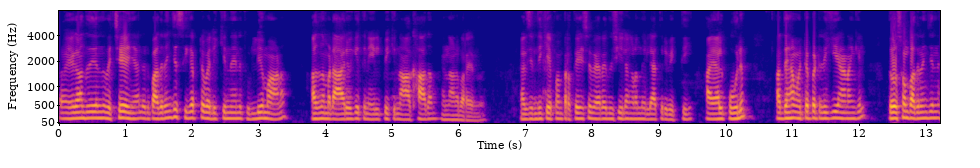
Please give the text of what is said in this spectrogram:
ഏകാന്തതയെന്ന് വെച്ച് കഴിഞ്ഞാൽ ഒരു പതിനഞ്ച് സിഗരറ്റ് വലിക്കുന്നതിന് തുല്യമാണ് അത് നമ്മുടെ ആരോഗ്യത്തിന് ഏൽപ്പിക്കുന്ന ആഘാതം എന്നാണ് പറയുന്നത്. അത് ചിന്തിക്കുക ഇപ്പം പ്രത്യേകിച്ച് വേറെ ദുശീലങ്ങളൊന്നും ഇല്ലാത്തൊരു വ്യക്തി ആയാൽ പോലും അദ്ദേഹം ഒറ്റപ്പെട്ടിരിക്കുകയാണെങ്കിൽ ദിവസവും പതിനഞ്ചിന്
